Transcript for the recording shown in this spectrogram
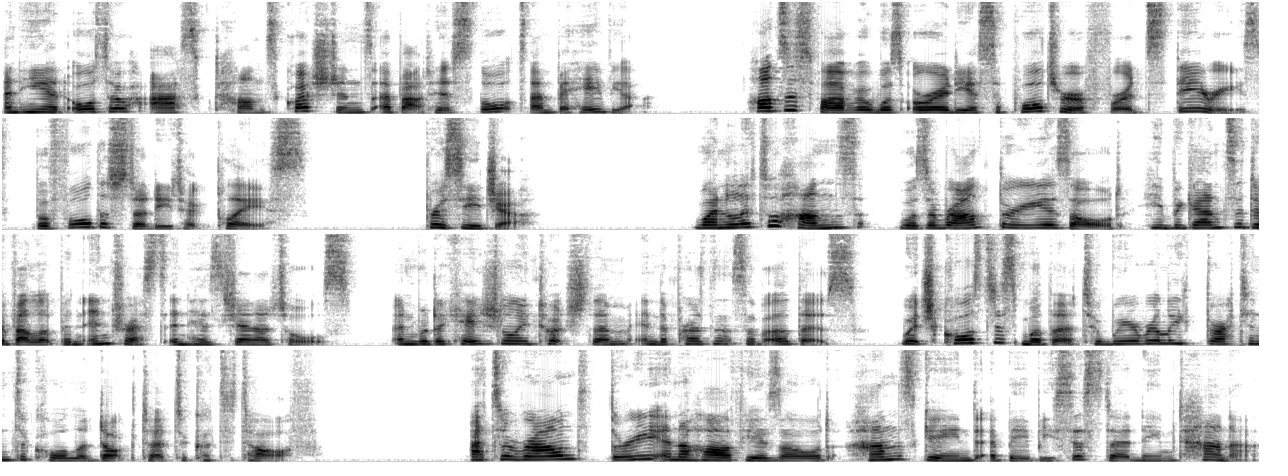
and he had also asked Hans questions about his thoughts and behavior. Hans's father was already a supporter of Freud's theories before the study took place. Procedure when little Hans was around three years old, he began to develop an interest in his genitals, and would occasionally touch them in the presence of others, which caused his mother to wearily threaten to call a doctor to cut it off. At around three and a half years old, Hans gained a baby sister named Hannah,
